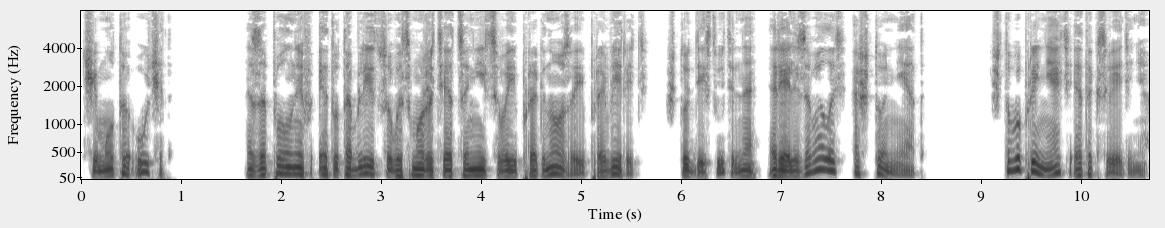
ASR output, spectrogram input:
чему-то учит. Заполнив эту таблицу, вы сможете оценить свои прогнозы и проверить, что действительно реализовалось, а что нет, чтобы принять это к сведению.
